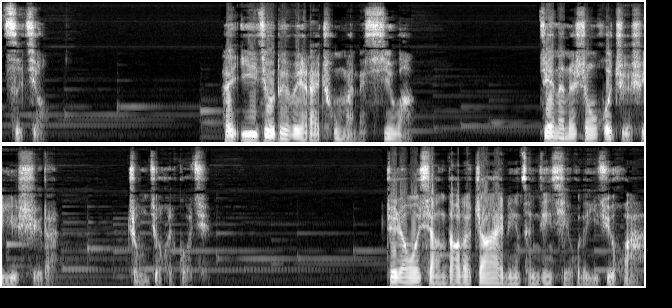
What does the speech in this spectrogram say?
自救，他依旧对未来充满了希望。艰难的生活只是一时的，终究会过去。这让我想到了张爱玲曾经写过的一句话：“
